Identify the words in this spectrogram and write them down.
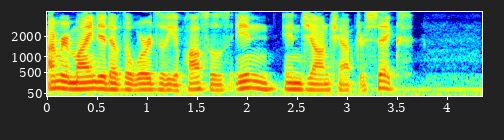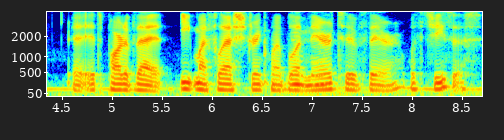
I'm reminded of the words of the apostles in, in John chapter 6. It's part of that eat my flesh, drink my blood mm-hmm. narrative there with Jesus.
